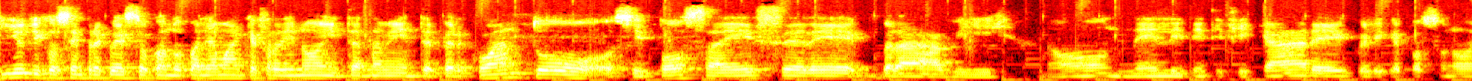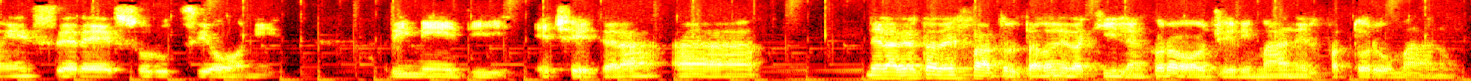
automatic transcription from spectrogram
io dico sempre questo quando parliamo anche fra di noi internamente, per quanto si possa essere bravi no, nell'identificare quelli che possono essere soluzioni, rimedi, eccetera, uh, nella realtà del fatto il tallone d'Achille ancora oggi rimane il fattore umano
